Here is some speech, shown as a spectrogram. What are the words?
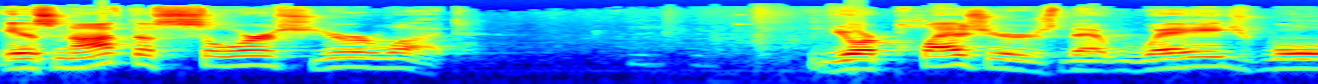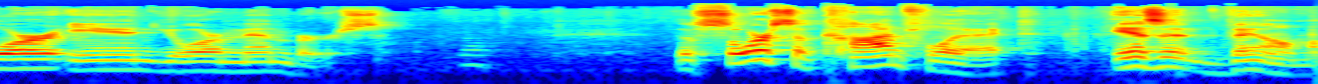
Is not the source your what? Your pleasures that wage war in your members. The source of conflict isn't them.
